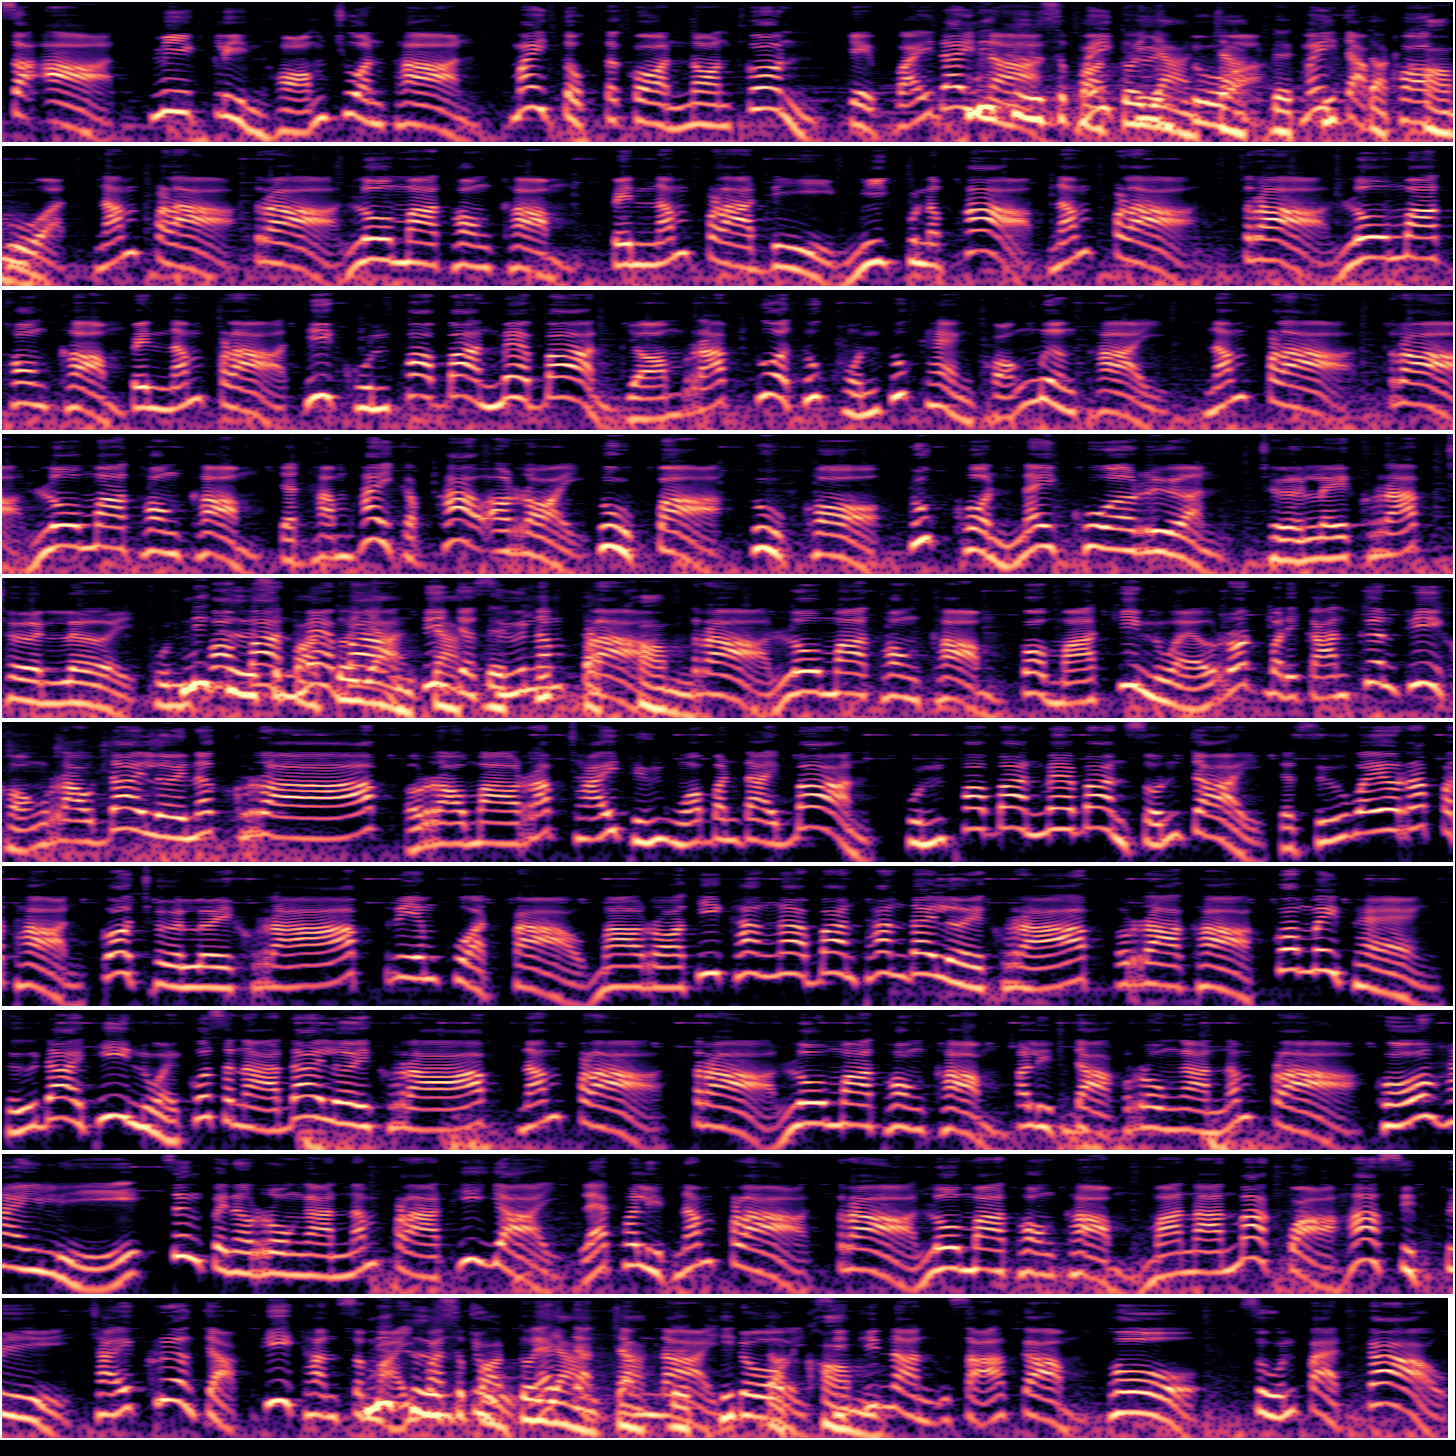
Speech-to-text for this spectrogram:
สะอาด มีกลิ่นหอมชวนทาน ไม่ตกตะกอนนอนก้น เก็บไว้ได้นี่นานคือสปอร์ตไม่ตัวอย่างคืนจาก The ไม่จับคอ Tip.com ขวด น้ำปลาตราโลมาทองคำเป็นน้ำปลาดีมีคุณภาพ น้ำปลาตราโลมาทองคำเป็นน้ำปลาที่คุณพ่อบ้านแม่บ้านยอมรับทั่วทุกหนทุกแห่งของเมืองไทย น้้ำปลา ตราโลมาทองคำจะทำให้กับข้าวอร่อย ถูกปากถูกคอ ทุกคนในครัวเรือน เชิญเลยครับ เชิญเลย คุณนี่พ่อคือบ้าสนปอร์ตแม่ตัวอบ้าย่านงที่จากจะซื้อ The น้ำปลา Tip.com ตราโลมาทองคำก็มาที่หน่วยรถบริการเคลื่อนที่ของเราได้เลยนะครับ เรามารับใช้ถึงหัวบันไดบ้าน คุณพ่อบ้านแม่บ้านสนใจ จะซื้อไว้รับประทานก็เชิญเลยครับ เตรียมขวดเปล่ามารอที่ข้างหน้าบ้านท่านได้เลยครับ ราคาก็ไม่แพงซื้อได้ที่หน่วยโฆษณาได้เลยครับ น้ำปลาตราโลมาทองคำผลิตจากโรงงานน้ำปลาโคไฮหลี ซึ่งเป็นโรงงานน้ำปลาที่ใหญ่ และผลิตน้ำปลาตราโลมาทองคำมานานมากกว่า 50 ปี ใช้เครื่องจักรที่ทันสมัยนี่คือบรรสจุปอร์ตตัวและอย่างจัดจากจำหน่าย TheTip.com โดยสิทธินันอุตสาหกรรมโทร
